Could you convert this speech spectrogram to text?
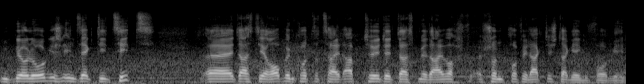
einem biologischen Insektizid, äh, das die Raupe in kurzer Zeit abtötet, dass wir da einfach schon prophylaktisch dagegen vorgehen.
